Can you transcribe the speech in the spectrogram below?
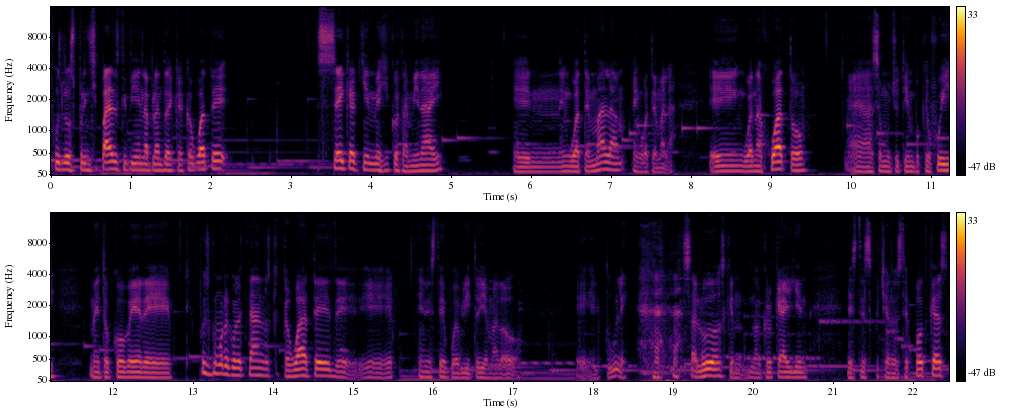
pues los principales que tienen la planta de cacahuate. Sé que aquí en México también hay. En, Guatemala, en Guatemala, en Guanajuato, eh, hace mucho tiempo que fui, me tocó ver eh, pues cómo recolectaban los cacahuates de, eh, en este pueblito llamado El Tule. Saludos, que no creo que alguien esté escuchando este podcast.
